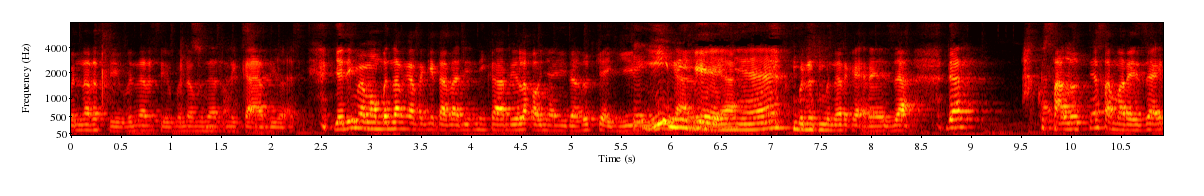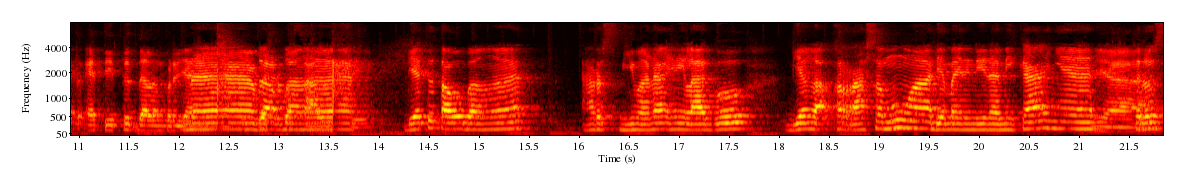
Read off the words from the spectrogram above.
Bener sih, bener sih, bener-bener Nika Ardila sih. Jadi memang benar kata kita tadi Nika Ardila kalau nyanyi dangdut kayak gini. Kayak gini ya. kayaknya. Bener-bener kayak Reza. Dan aku salutnya sama Reza itu attitude dalam bernyanyi. Nah, Itu bener banget. sih. Dia tuh tahu banget harus gimana ini lagu. Dia nggak keras semua, dia mainin dinamikanya. Iya. Terus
